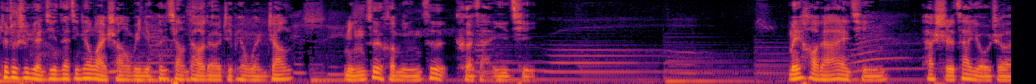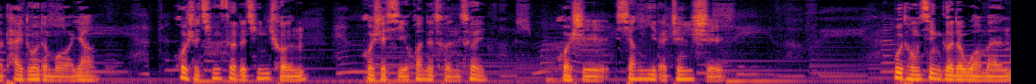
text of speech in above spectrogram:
这就是远近在今天晚上为你分享到的这篇文章，名字和名字刻在一起。美好的爱情，它实在有着太多的模样，或是青涩的清纯，或是喜欢的纯粹，或是相依的真实。不同性格的我们，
